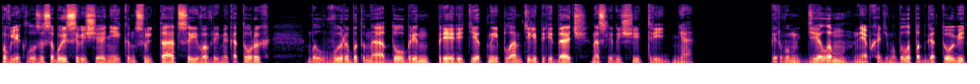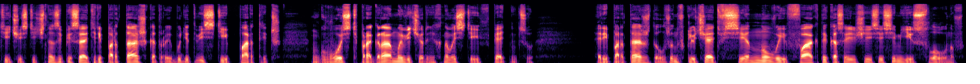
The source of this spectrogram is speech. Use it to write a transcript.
повлекло за собой совещания и консультации, во время которых был выработан и одобрен приоритетный план телепередач на следующие три дня. Первым делом необходимо было подготовить и частично записать репортаж, который будет вести Партридж, гвоздь программы вечерних новостей в пятницу — Репортаж должен включать все новые факты, касающиеся семьи Слоунов.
